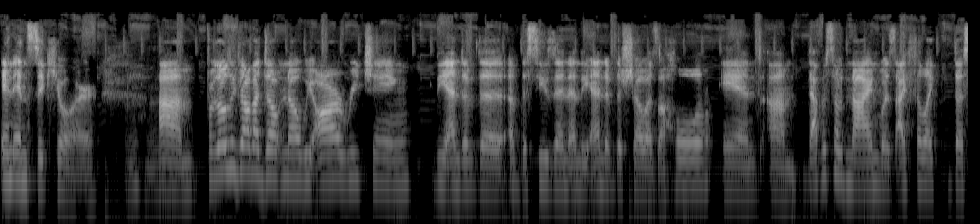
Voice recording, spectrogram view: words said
in Insecure. Mm-hmm. Um, for those of y'all that don't know, we are reaching the end of the of the season and the end of the show as a whole. And um, episode nine was, I feel like the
